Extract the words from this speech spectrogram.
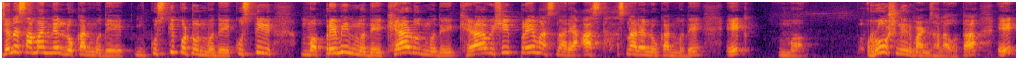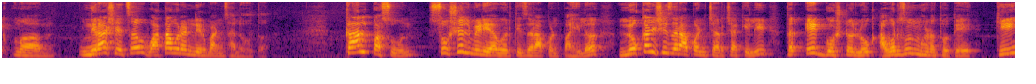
जनसामान्य लोकांमध्ये कुस्तीपटूंमध्ये कुस्ती म प्रेमींमध्ये खेळाडूंमध्ये खेळाविषयी प्रेम असणाऱ्या आस्था असणाऱ्या लोकांमध्ये एक म रोष निर्माण झाला होता. एक म निराशेचं वातावरण निर्माण झालं होतं. कालपासून सोशल मीडियावरती जर आपण पाहिलं लोकांशी जर आपण चर्चा केली तर एक गोष्ट लोक आवर्जून म्हणत होते की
